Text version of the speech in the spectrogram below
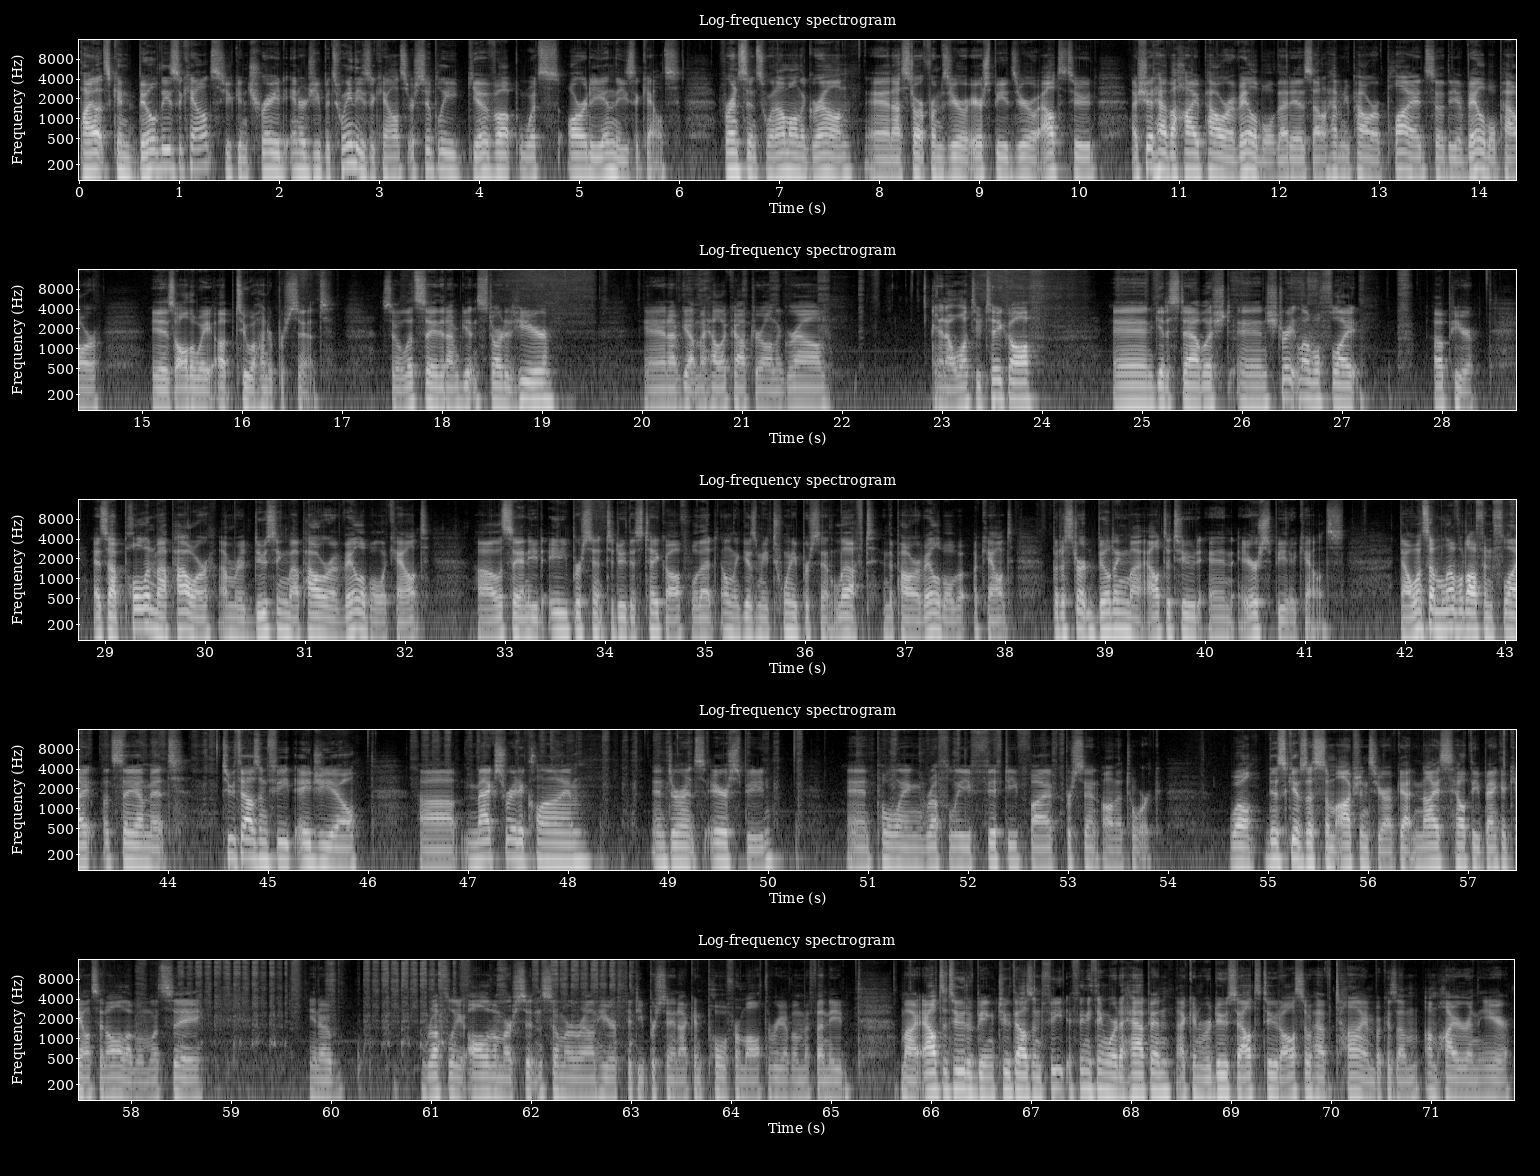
Pilots can build these accounts, you can trade energy between these accounts, or simply give up what's already in these accounts. For instance, when I'm on the ground and I start from zero airspeed, zero altitude, I should have a high power available. That is, I don't have any power applied, so the available power is all the way up to 100%. So let's say that I'm getting started here, and I've got my helicopter on the ground, and I want to take off and get established in straight level flight up here. As I pull in my power, I'm reducing my power available account. Uh, let's say I need 80% to do this takeoff. Well, that only gives me 20% left in the power available account, but I start building my altitude and airspeed accounts. Now, once I'm leveled off in flight, let's say I'm at 2,000 feet AGL, uh, max rate of climb, endurance airspeed, and pulling roughly 55% on the torque. Well, this gives us some options here. I've got nice, healthy bank accounts in all of them. Let's say, you know, roughly all of them are sitting somewhere around here, 50%. I can pull from all three of them if I need. My altitude of being 2,000 feet, if anything were to happen, I can reduce altitude. I also have time because I'm, I'm higher in the air.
